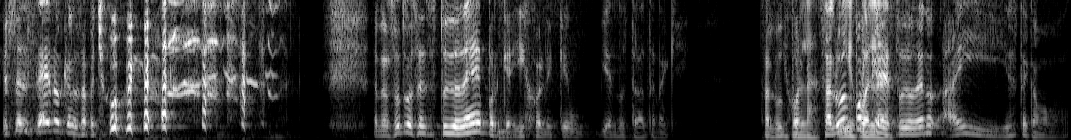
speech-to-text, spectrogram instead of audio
es el seno que los apechuga. A nosotros es estudio D porque, híjole, qué bien nos tratan aquí. Salud. por- Híjola, salud porque estudio D... no- Ay, ese te acabó.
